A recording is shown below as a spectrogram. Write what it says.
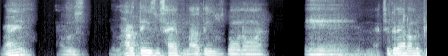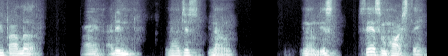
right? I was a lot of things was happening, a lot of things was going on, and I took it out on the people I love, right? I didn't, you know, just you know, you know, it's said some harsh things.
